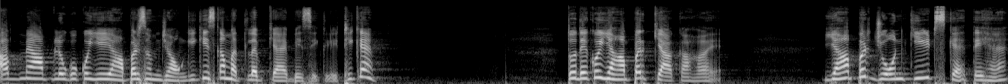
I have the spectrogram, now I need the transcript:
अब मैं आप लोगों को ये यहाँ पर समझाऊँगी कि इसका मतलब क्या है बेसिकली ठीक है? तो देखो यहाँ पर क्या कहा है। यहाँ पर जॉन कीट्स कहते हैं,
